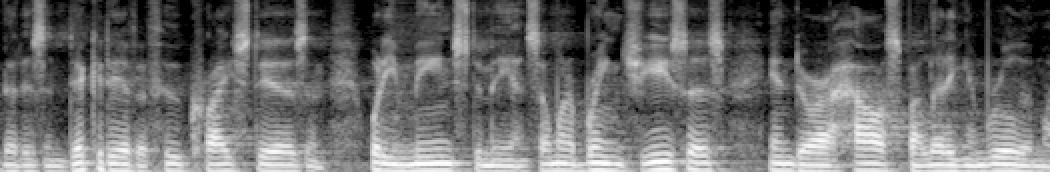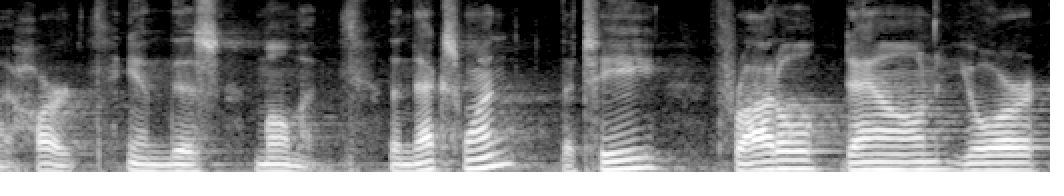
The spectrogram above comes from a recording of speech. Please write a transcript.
that is indicative of who Christ is and what he means to me. And so I'm going to bring Jesus into our house by letting him rule in my heart in this moment. The next one, the T, throttle down your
